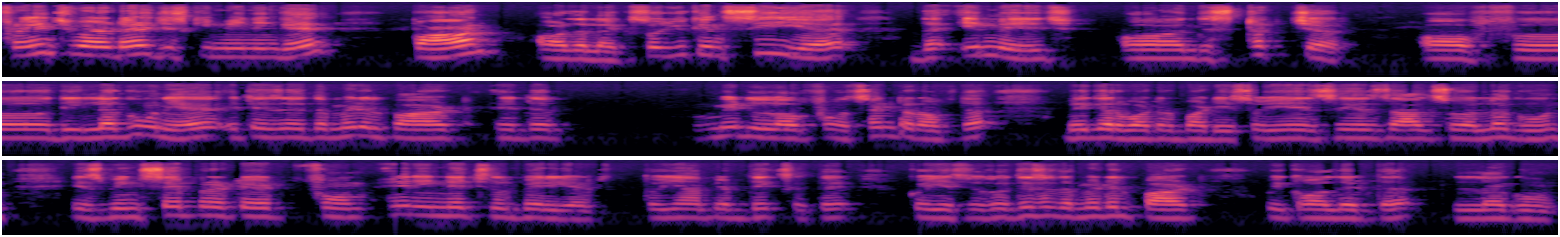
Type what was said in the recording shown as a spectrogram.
french word है जिसकी meaning है pond or the leg. So you can see here the image on the structure of uh, the lagoon here. It is at the middle part, at the middle of or center of the bigger water body. So yes, is also a lagoon is being separated from any natural barrier. So यहाँ पे आप देख सकते So this is the middle part. We call it the lagoon.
